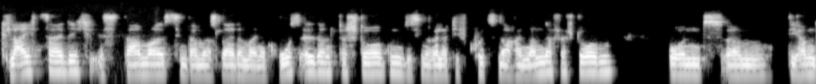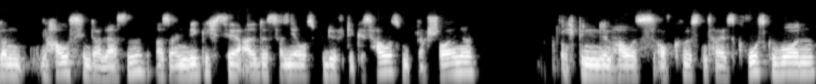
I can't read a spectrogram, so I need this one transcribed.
gleichzeitig ist damals, sind damals leider meine Großeltern verstorben, die sind relativ kurz nacheinander verstorben. Und ähm, die haben dann ein Haus hinterlassen, also ein wirklich sehr altes, sanierungsbedürftiges Haus mit einer Scheune. Ich bin in dem Haus auch größtenteils groß geworden.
